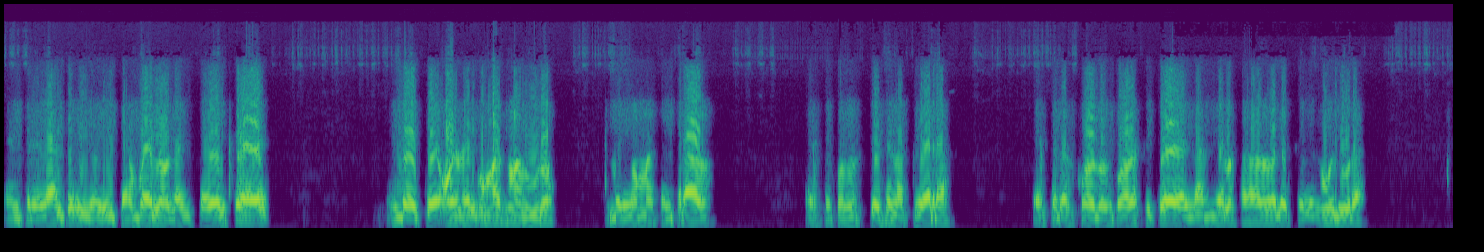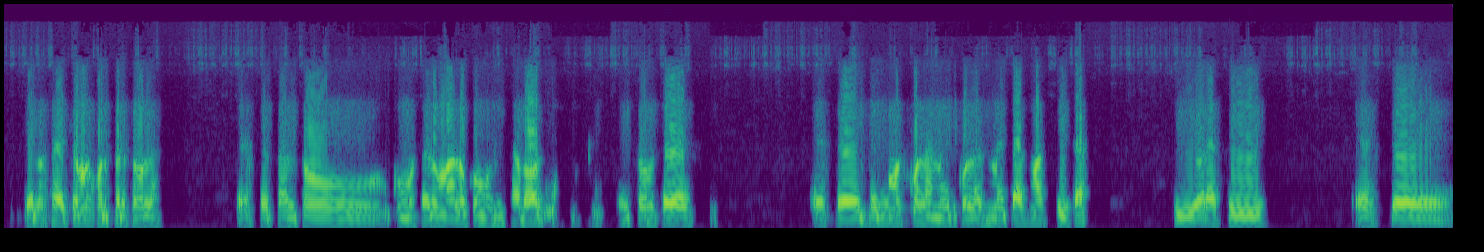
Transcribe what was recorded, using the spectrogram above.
entre el antes y ahorita? Bueno, la diferencia es de que hoy vengo más maduro, vengo más centrado, este, con los pies en la tierra, este, las, los goles así que la vida nos ha dado lecciones muy duras, que nos ha hecho mejor persona este, tanto como ser humano como luchador. Entonces, este, venimos con, la met con las metas más fijas y ahora sí, este,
